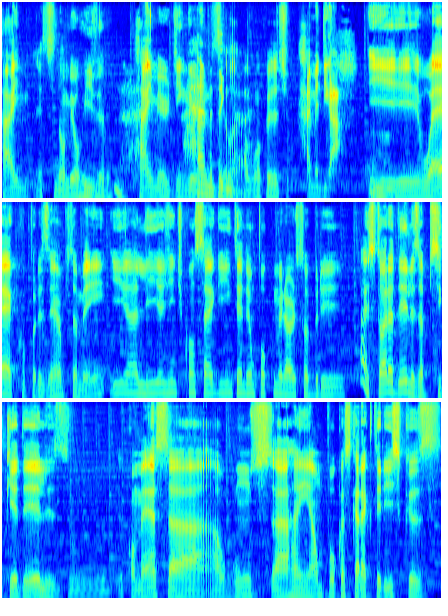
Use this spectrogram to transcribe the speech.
Heim, esse nome é horrível, né? Heimerdinger, sei Heimerdinger. lá, alguma coisa tipo Heimerdinger. E o Echo, por exemplo, também. E ali a gente consegue entender um pouco melhor sobre a história deles, a psique deles. O, começa a- alguns a arranhar um pouco as características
